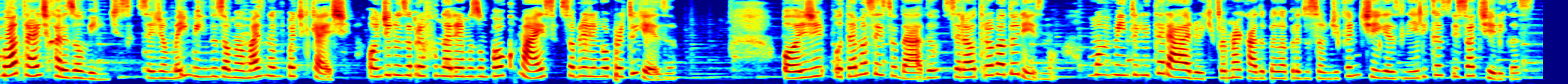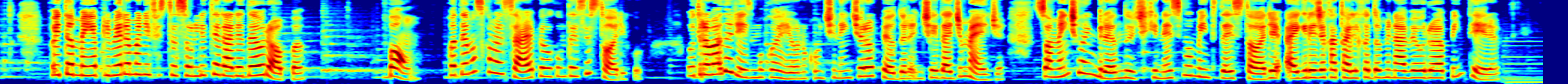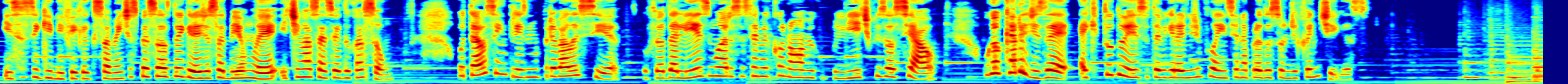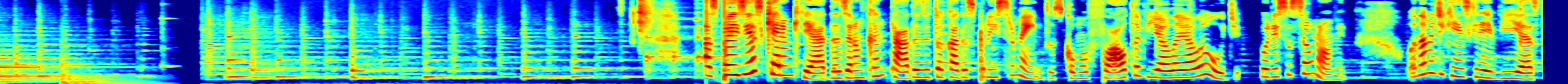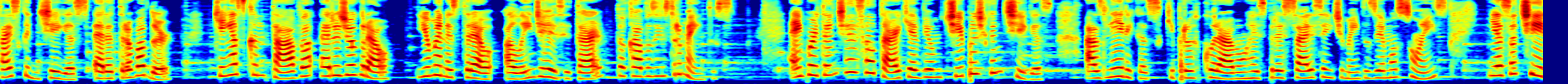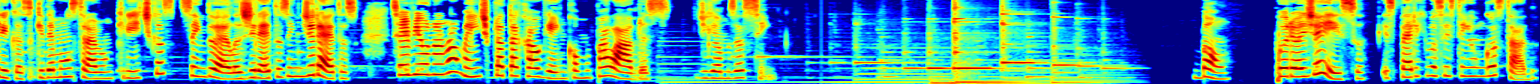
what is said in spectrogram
Boa tarde, caros ouvintes. Sejam bem-vindos ao meu mais novo podcast, onde nos aprofundaremos um pouco mais sobre a língua portuguesa. Hoje, o tema a ser estudado será o trovadorismo, um movimento literário que foi marcado pela produção de cantigas líricas e satíricas. Foi também a primeira manifestação literária da Europa. Bom, podemos começar pelo contexto histórico. O trovadorismo ocorreu no continente europeu durante a Idade Média, somente lembrando de que nesse momento da história a Igreja Católica dominava a Europa inteira. Isso significa que somente as pessoas da igreja sabiam ler e tinham acesso à educação. O teocentrismo prevalecia. O feudalismo era o sistema econômico, político e social. O que eu quero dizer é que tudo isso teve grande influência na produção de cantigas. As poesias que eram criadas eram cantadas e tocadas por instrumentos, como flauta, viola e alaúde, por isso seu nome. O nome de quem escrevia as tais cantigas era trovador. Quem as cantava era o jogral, e o menestrel, além de recitar, tocava os instrumentos. É importante ressaltar que haviam tipos de cantigas: as líricas, que procuravam expressar sentimentos e emoções, e as satíricas, que demonstravam críticas, sendo elas diretas e indiretas, serviam normalmente para atacar alguém como palavras, digamos assim. Bom, por hoje é isso. Espero que vocês tenham gostado.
